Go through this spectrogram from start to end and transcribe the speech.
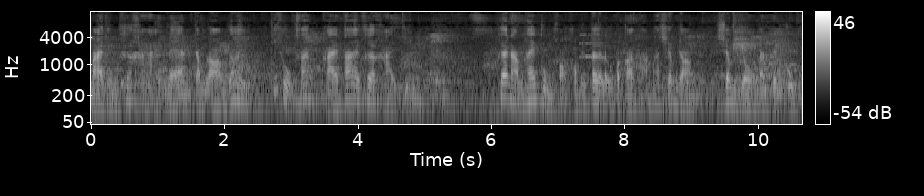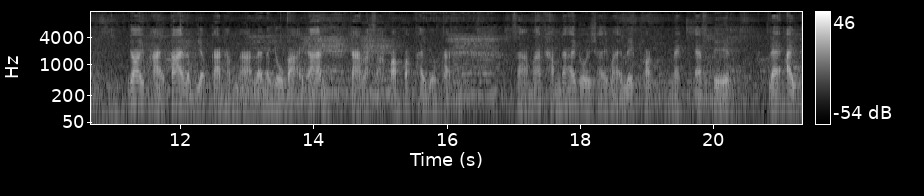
หมายถึงเครือข่ายแลนจำลองย่อยที่ถูกสร้างภายใต้เครือข่ายจริง พื่อนำให้กลุ่มของคอมพิวเตอร์และอุปกรณ์สามารถเชื่อมโยงเชื่อมโยงกันเป็นกลุ่มย่อยภายใต้ระเบียบการทำงาน และนโยบายด้านการรักษาความปลอดภัยเดียวกัน สามารถทำได้โดยใช้หมายเลขพอร์ต MAC address และ IP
